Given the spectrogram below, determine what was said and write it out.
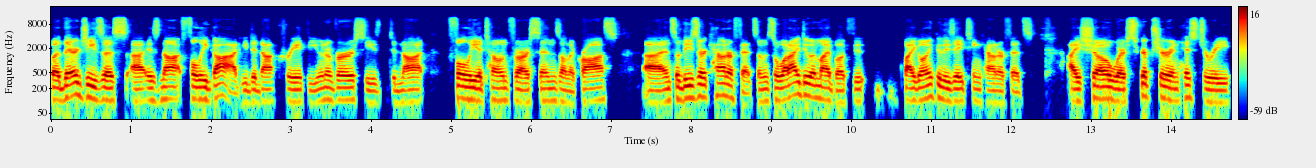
but their Jesus uh, is not fully God. He did not create the universe, he did not fully atone for our sins on the cross. Uh, and so these are counterfeits. And so, what I do in my book, by going through these 18 counterfeits, I show where scripture and history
